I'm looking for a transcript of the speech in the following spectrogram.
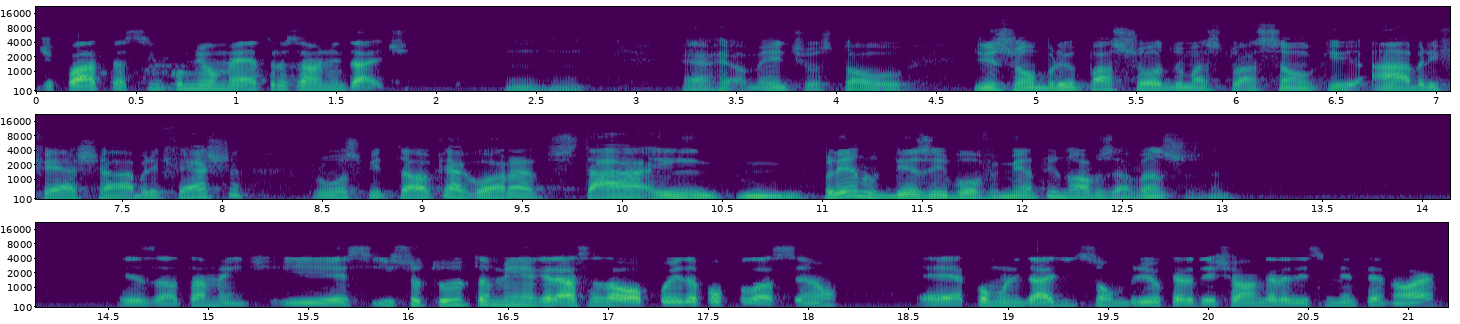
de 4 a 5 mil metros a unidade. Uhum. É, realmente, o hospital de Sombrio passou de uma situação que abre e fecha, abre e fecha, para um hospital que agora está em, em pleno desenvolvimento e novos avanços, né? Exatamente. E esse, isso tudo também é graças ao apoio da população. É, a comunidade de Sombrio, quero deixar um agradecimento enorme.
